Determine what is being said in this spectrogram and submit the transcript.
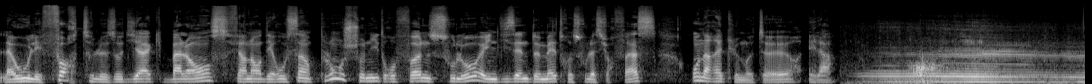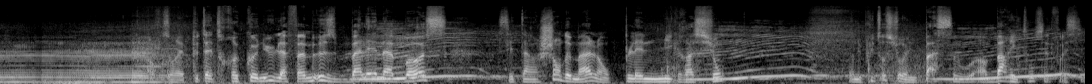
La houle est forte, le zodiaque balance. Fernand Desroussins plonge son hydrophone sous l'eau à une dizaine de mètres sous la surface. On arrête le moteur et là... Vous aurez peut-être reconnu la fameuse baleine à bosse. C'est un chant de mâle en pleine migration. On est plutôt sur une basse ou un baryton cette fois-ci.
